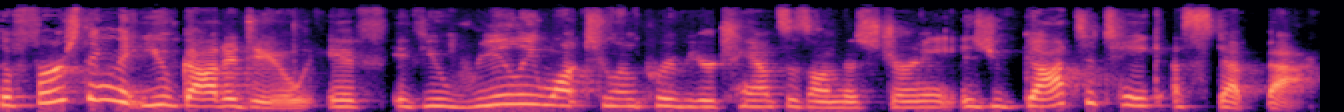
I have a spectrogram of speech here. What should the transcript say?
the first thing that you've got to do if if you really want to improve your chances on this journey is you've got to take a step back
